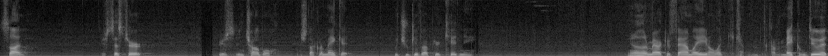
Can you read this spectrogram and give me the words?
Son, your sister is in trouble. She's not going to make it. Would you give up your kidney? You know, an American family, you know, like, you can't make them do it.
